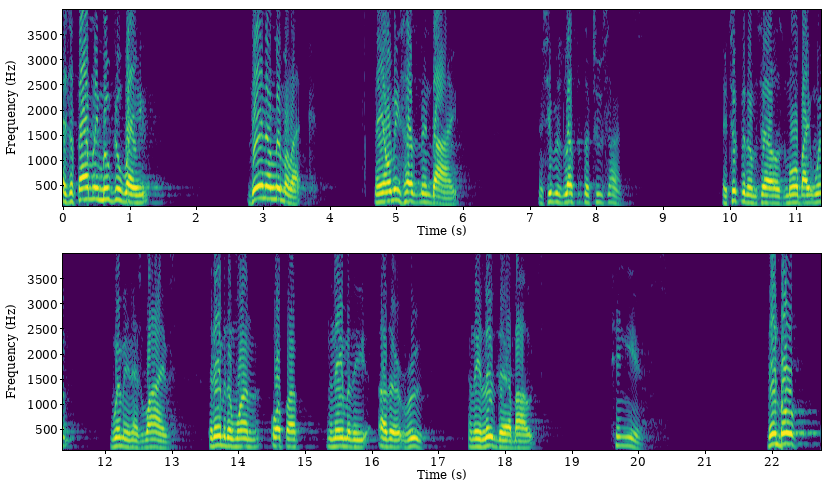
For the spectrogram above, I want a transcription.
as the family moved away, then Elimelech, Naomi's husband, died, and she was left with her two sons. They took for themselves Moabite women as wives. The name of the one, Orpah, the name of the other, Ruth. And they lived there about 10 years. Then both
